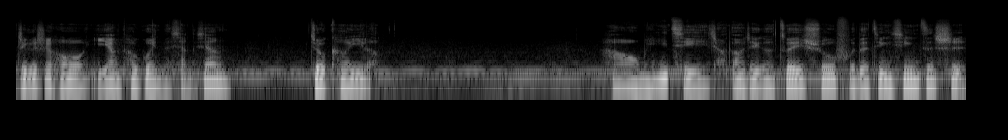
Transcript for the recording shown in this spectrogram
这个时候一样透过你的想象就可以了。好，我们一起找到这个最舒服的静心姿势，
